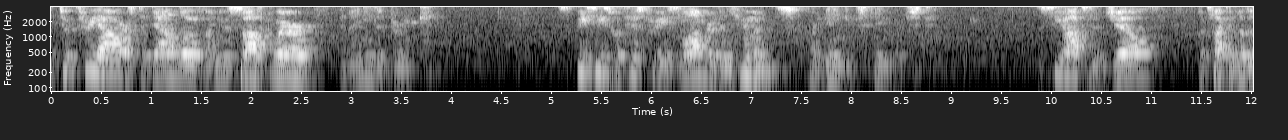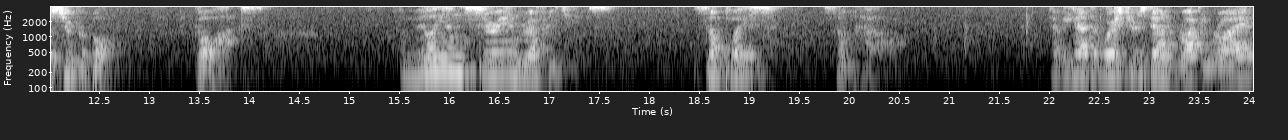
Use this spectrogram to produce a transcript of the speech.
It took three hours to download my new software, and I need a drink. Species with histories longer than humans are being extinguished. The Seahawks have gelled. Looks like another Super Bowl. Go Hawks. A million Syrian refugees. Someplace, somehow. Have you had the oysters down at Rock and Rye?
